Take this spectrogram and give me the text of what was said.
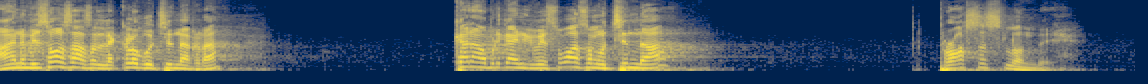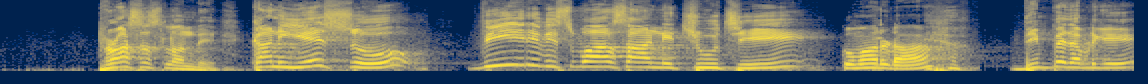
ఆయన విశ్వాసం అసలు లెక్కలోకి వచ్చింది అక్కడ? కానీ అప్పటికి ఆయనకి విశ్వాసం వచ్చిందా? ప్రాసెస్లో ఉంది. ప్రాసెస్లో ఉంది. కానీ యేసు వీరి విశ్వాసాన్ని చూచి కుమారుడా. దింపేటప్పటికి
